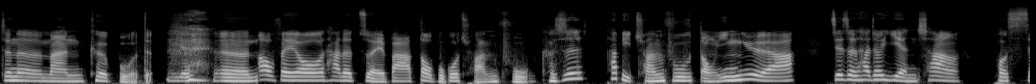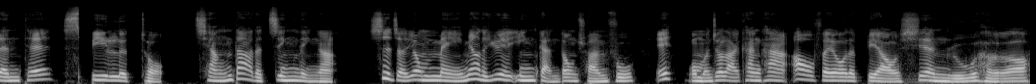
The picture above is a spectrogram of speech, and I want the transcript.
真的蛮刻薄的。嗯，奥菲欧他的嘴巴斗不过船夫，可是他比船夫懂音乐啊。接着他就演唱 Possente Spirito，强大的精灵啊。试着用美妙的乐音感动船夫，诶，我们就来看看奥菲欧的表现如何哦。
